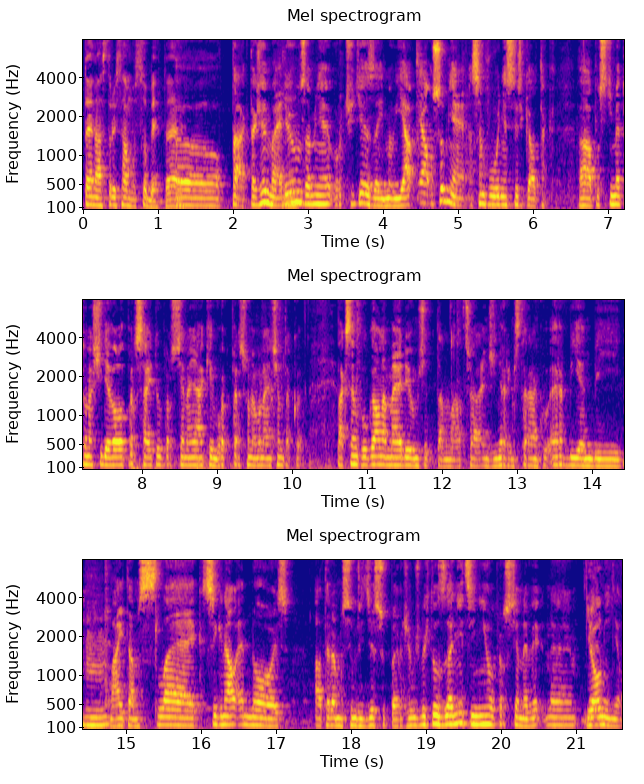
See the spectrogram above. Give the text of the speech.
to je nástroj sám o sobě. To je... Uh, tak, takže médium hmm. za mě určitě je zajímavý. Já, já osobně, já jsem původně si říkal, tak uh, pustíme tu naší developer siteu prostě na nějakém WordPressu nebo na něčem takovém. Pak jsem koukal na médium, že tam má třeba engineering stránku Airbnb, hmm. mají tam Slack, Signal and Noise a teda musím říct, že super, že už bych to za nic jiného prostě nevy, ne, Jo. nevyměnil.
